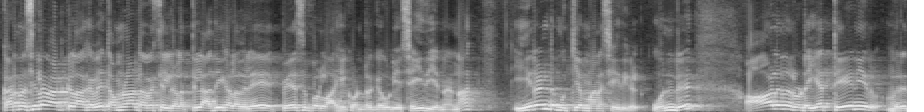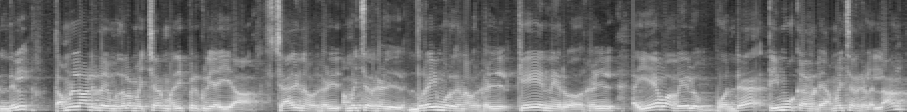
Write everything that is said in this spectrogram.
கடந்த சில நாட்களாகவே தமிழ்நாட்டு அரசியல் களத்தில் அதிக அளவிலே பேசுபொருளாகி கொண்டிருக்கக்கூடிய செய்தி என்னன்னா இரண்டு முக்கியமான செய்திகள். ஒன்று ஆளுநருடைய தேநீர் விருந்தில் தமிழ்நாட்டினுடைய முதலமைச்சர் மதிப்பிற்குரிய ஐயா ஸ்டாலின் அவர்கள் அமைச்சர்கள் துரைமுருகன் அவர்கள் கே என் நேரு அவர்கள் ஏவா வேலு போன்ற திமுகவினுடைய அமைச்சர்கள் எல்லாம்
